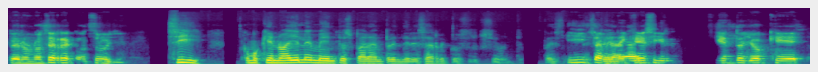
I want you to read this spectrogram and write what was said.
pero no se reconstruye. Sí, como que no hay elementos para emprender esa reconstrucción. Pues, y también hay que decir, siento yo que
